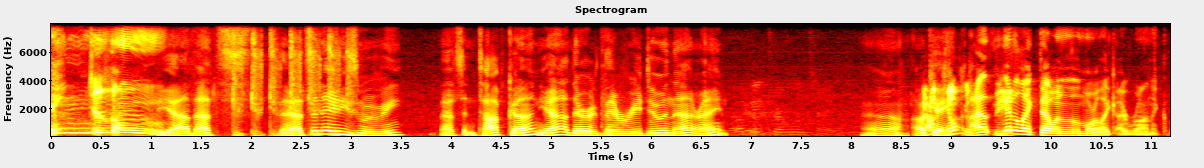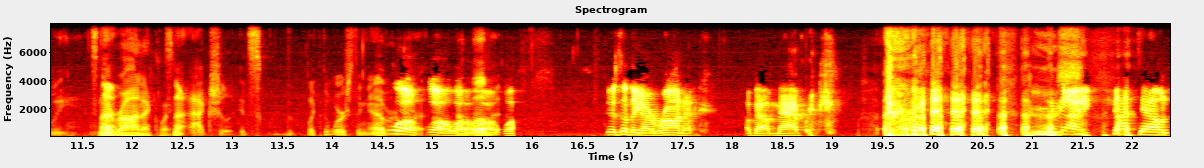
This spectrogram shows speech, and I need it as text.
Yeah, that's that's an '80s movie. That's in Top Gun. Yeah, they're they're redoing that, right? Yeah. Okay. I, you gotta like that one a little more like ironically. It's not Ironically. It's not actually. It's like the worst thing ever. Whoa, whoa, whoa, whoa, it. whoa! There's nothing ironic about Maverick. That guy shot down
